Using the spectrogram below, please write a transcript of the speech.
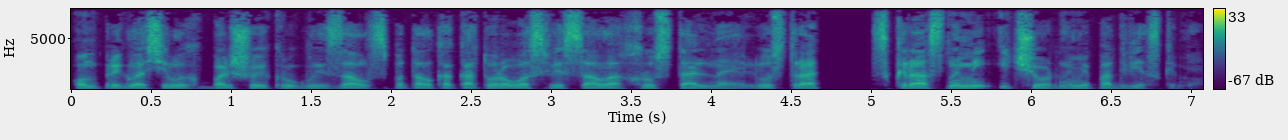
Он пригласил их в большой круглый зал, с потолка которого свисала хрустальная люстра с красными и черными подвесками.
